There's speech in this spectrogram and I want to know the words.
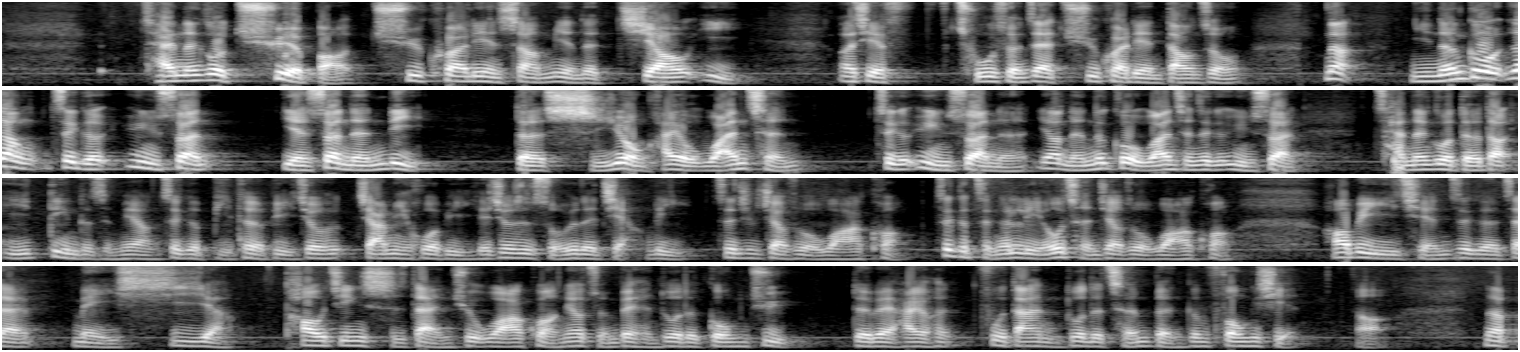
才能够确保区块链上面的交易，而且储存在区块链当中。那你能够让这个运算演算能力的使用，还有完成这个运算呢，要能够完成这个运算，才能够得到一定的怎么样？这个比特币就加密货币，也就是所谓的奖励，这就叫做挖矿。这个整个流程叫做挖矿。好比以前这个在美西啊淘金时代，你去挖矿，你要准备很多的工具，对不对？还有很负担很多的成本跟风险啊。那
